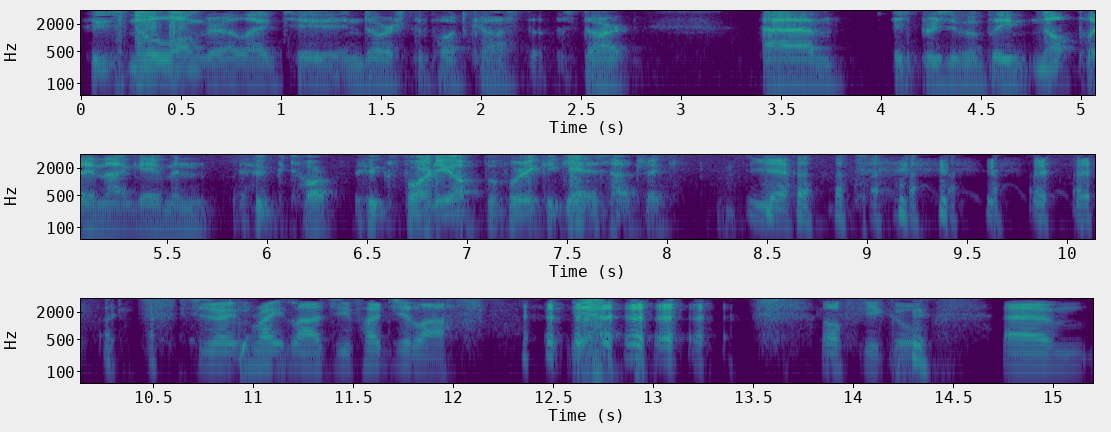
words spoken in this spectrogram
who's no longer allowed to endorse the podcast at the start, um, is presumably not playing that game and hooked Hor- hooked Fordy off before he could get his hat trick. Yeah. She's right, right, lads. You've had your laugh. Yeah. Off you go. Um,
